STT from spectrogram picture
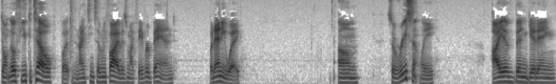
don't know if you could tell, but 1975 is my favorite band. But anyway, um so recently I have been getting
